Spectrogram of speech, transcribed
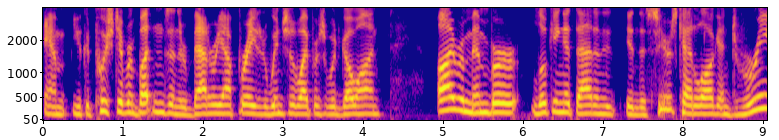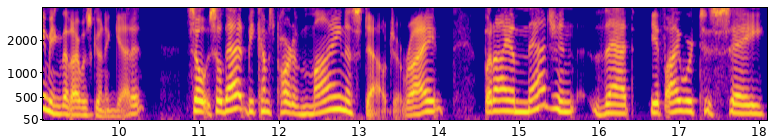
and you could push different buttons and their battery operated windshield wipers would go on. I remember looking at that in the, in the sears catalog and dreaming that i was going to get it. So so that becomes part of my nostalgia right but i imagine that if i were to say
